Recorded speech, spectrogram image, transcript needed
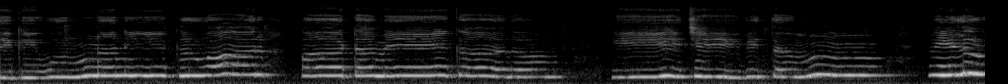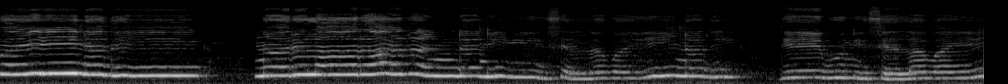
బ్రతికి ఉన్న నీకు వారు పాఠమే కదా. ఈ జీవితం విలువైనది. నరులారండని సెలవైనది. దేవుని సెలవై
